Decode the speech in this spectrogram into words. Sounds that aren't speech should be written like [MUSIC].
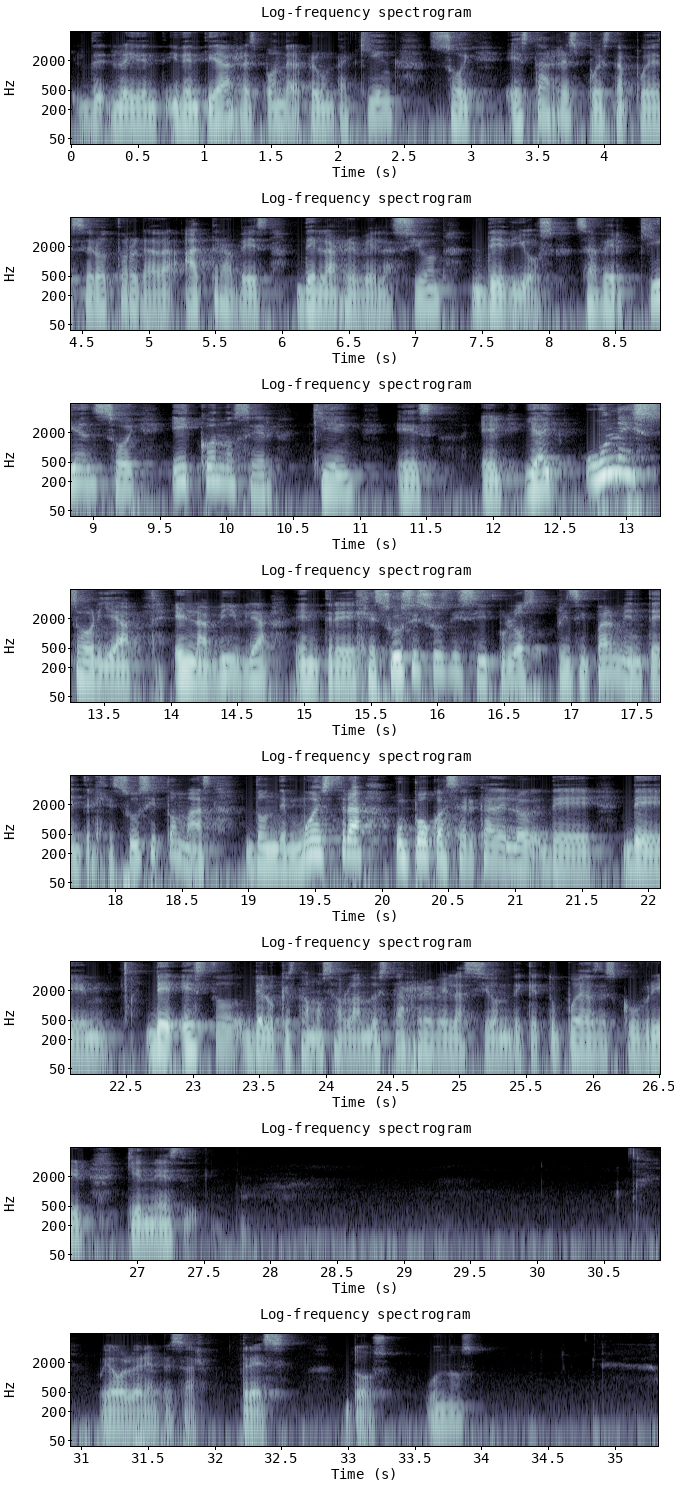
La identidad responde a la pregunta ¿quién soy? Esta respuesta puede ser otorgada a través de la revelación de Dios, saber quién soy y conocer quién es y hay una historia en la Biblia entre Jesús y sus discípulos, principalmente entre Jesús y Tomás, donde muestra un poco acerca de, lo, de, de esto, de lo que estamos hablando, esta revelación de que tú puedas descubrir quién es. Voy a volver a empezar. 3, 2, 1.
